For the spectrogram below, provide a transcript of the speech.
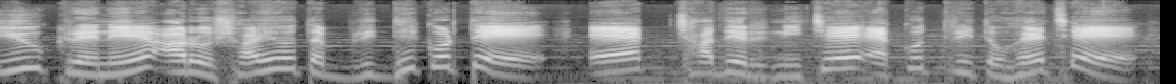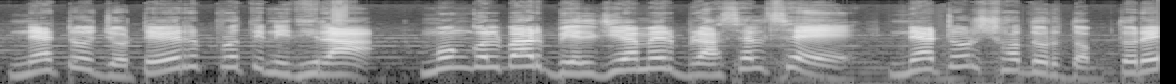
ইউক্রেনে আরও সহায়তা বৃদ্ধি করতে এক ছাদের নিচে একত্রিত হয়েছে ন্যাটো জোটের প্রতিনিধিরা। মঙ্গলবার বেলজিয়ামের ব্রাসেলসে ন্যাটোর সদর দপ্তরে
